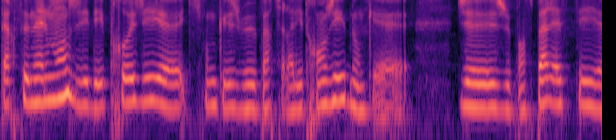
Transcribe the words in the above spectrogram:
personnellement, j'ai des projets euh, qui font que je veux partir à l'étranger, donc je ne pense pas rester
